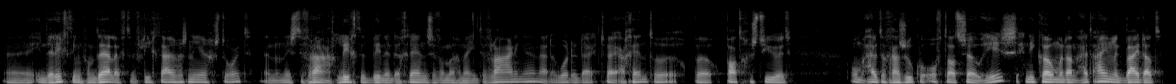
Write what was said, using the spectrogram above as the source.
eh, in de richting van Delft een vliegtuig is neergestort. En dan is de vraag, ligt het binnen de grenzen van de gemeente Vlaardingen? Nou, dan worden daar twee agenten op, op pad gestuurd om uit te gaan zoeken of dat zo is. En die komen dan uiteindelijk bij dat,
